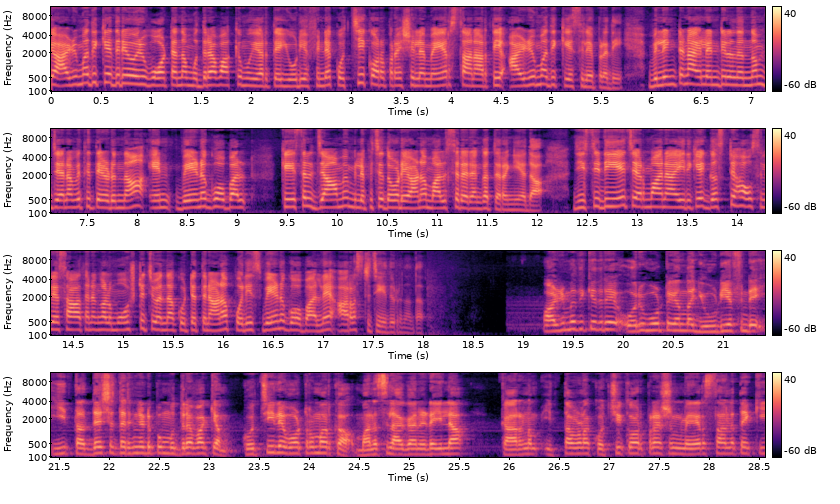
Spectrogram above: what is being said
ക്ക് അഴിമതിക്കെതിരെ ഒരു വോട്ടെന്ന മുദ്രാവാക്യം ഉയർത്തിയ യു ഡി എഫിന്റെ കൊച്ചി കോർപ്പറേഷനിലെ മേയർ സ്ഥാനാർത്ഥി അഴിമതി കേസിലെ പ്രതി. വില്ലിംഗ്ടൺ ഐലൻഡിൽ നിന്നും ജനവിധി തേടുന്ന എൻ വേണുഗോപാൽ കേസിൽ ജാമ്യം ലഭിച്ചതോടെയാണ് മത്സര രംഗത്തിറങ്ങിയത്. ജി സി ഡി എ ചെയർമാനായിരിക്കെ ഗസ്റ്റ് ഹൌസിലെ സാധനങ്ങൾ മോഷ്ടിച്ചുവെന്ന കുറ്റത്തിനാണ് പോലീസ് വേണുഗോപാലിനെ അറസ്റ്റ് ചെയ്തിരുന്നത്. അഴിമതിക്കെതിരെ ഒരു വോട്ട് എന്ന യു ഡി എഫിന്റെ ഈ തദ്ദേശ തെരഞ്ഞെടുപ്പ് മുദ്രാവാക്യം കൊച്ചിയിലെ വോട്ടർമാർക്ക് മനസ്സിലാകാനിടയില്ല. കാരണം ഇത്തവണ കൊച്ചി കോർപ്പറേഷൻ മേയർ സ്ഥാനത്തേക്ക്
